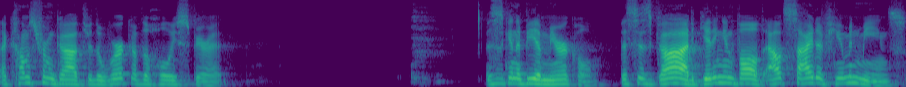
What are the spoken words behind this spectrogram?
that comes from God through the work of the Holy Spirit. This is going to be a miracle. This is God getting involved outside of human means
